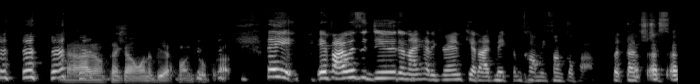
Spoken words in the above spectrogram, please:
No, I don't think I want to be a Funko Pop. hey, if I was a dude and I had a grandkid, I'd make them call me Funko Pop. But that's just me.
